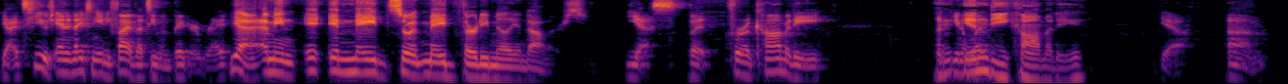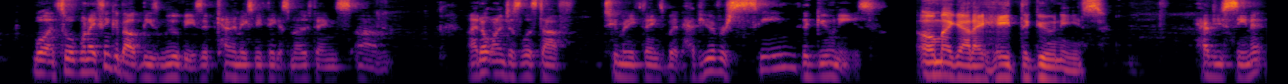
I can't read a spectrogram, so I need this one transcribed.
yeah, it's huge. And in 1985, that's even bigger, right? Yeah, I mean, it, it made so it made 30 million dollars. Yes, but for a comedy, An You know what? indie comedy. yeah. Um, well, and so when I think about these movies, it kind of makes me think of some other things. Um, I don't want to just list off too many things, but have you ever seen The Goonies? Oh my god, I hate the Goonies. Have you seen it?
